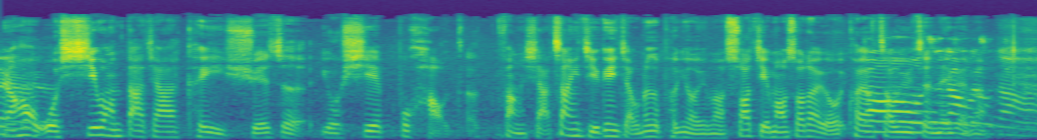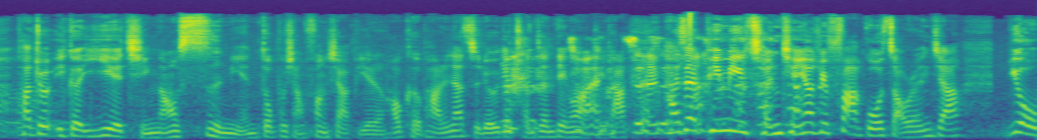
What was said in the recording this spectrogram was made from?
对然后我希望大家可以学着有些不好的放下。上一集跟你讲，我那个朋友有没有刷睫毛刷到有快要躁郁症那个人了？哦我知道我知道他就一个一夜情，然后四年都不想放下别人，好可怕！人家只留一个传真电话给他，还在拼命存钱要去法国找人家，又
